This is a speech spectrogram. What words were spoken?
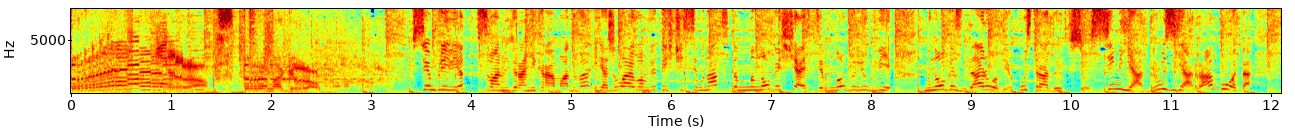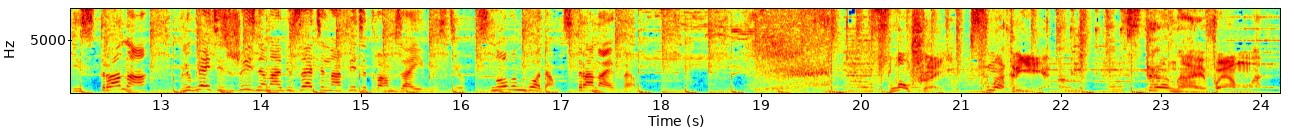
Стр- Страногром. Всем привет! С вами Вероника Романова. Я желаю вам в 2017 много счастья, много любви, много здоровья. Пусть радует все. Семья, друзья, работа и страна. Влюбляйтесь в жизнь, она обязательно ответит вам взаимностью. С Новым годом! Страна FM. Эм! Слушай, смотри. Страна FM.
